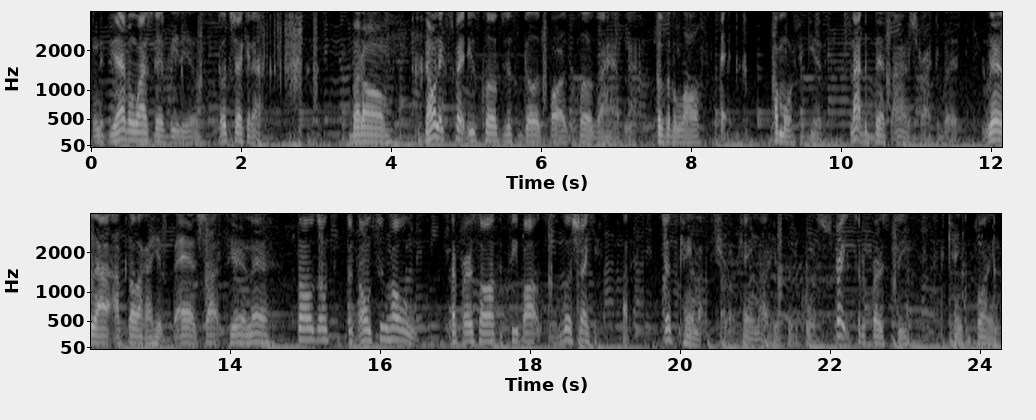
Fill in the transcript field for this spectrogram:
And if you haven't watched that video, go check it out. But um, don't expect these clubs to just to go as far as the clubs I have now. Because of the loft, I'm more forgiving. Not the best iron striker, but literally I, I felt like I hit bad shots here and there. I was on, on two holes. That first hole the tee box was a little shaky. I just came out the truck, came out here to the course, straight to the first tee. I can't complain.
